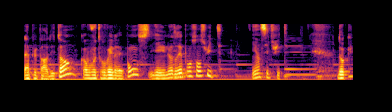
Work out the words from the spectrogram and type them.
La plupart du temps, quand vous trouvez une réponse, il y a une autre réponse ensuite, et ainsi de suite. Donc,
